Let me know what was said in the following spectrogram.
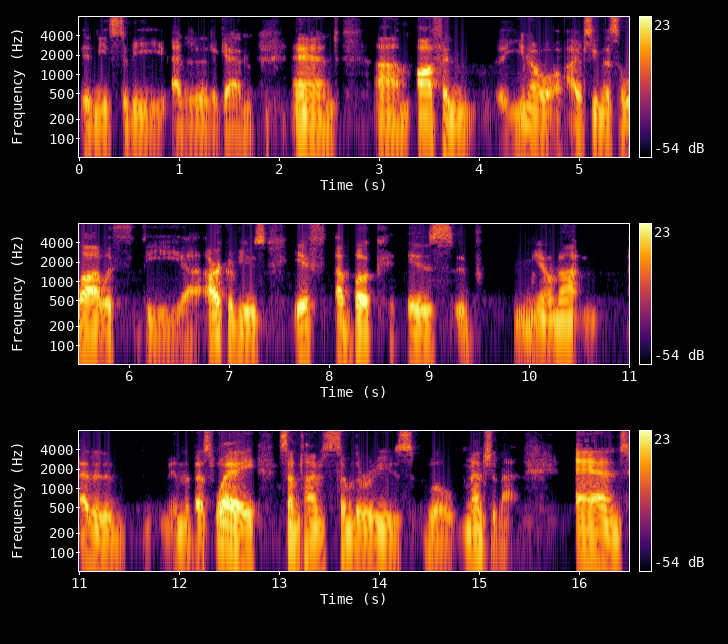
it needs to be edited again, and um, often you know i've seen this a lot with the uh, arc reviews if a book is you know not edited in the best way sometimes some of the reviews will mention that. And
